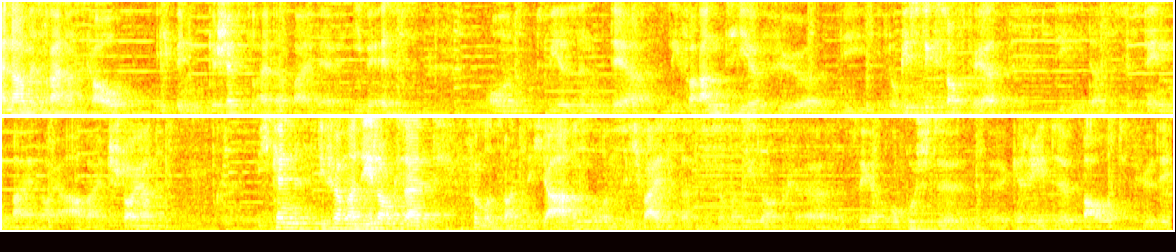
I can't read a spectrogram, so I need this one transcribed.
Mein Name ist Rainer Skau, ich bin Geschäftsleiter bei der IBS und wir sind der Lieferant hier für die Logistiksoftware, die das System bei Neuer Arbeit steuert. Ich kenne die Firma D-Log seit 25 Jahren und ich weiß, dass die Firma D-Log äh, sehr robuste äh, Geräte baut für die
